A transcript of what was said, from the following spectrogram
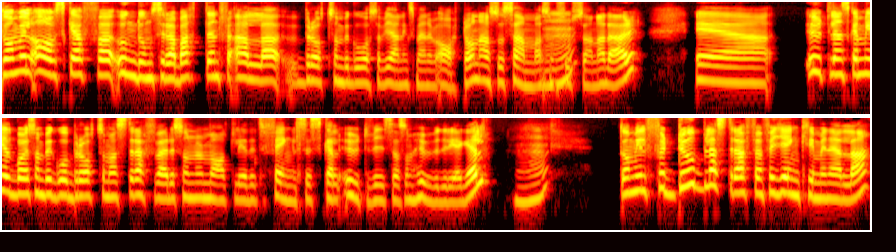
De vill avskaffa ungdomsrabatten för alla brott som begås av gärningsmän över 18, alltså samma som mm. sossarna där. Eh, utländska medborgare som begår brott som har straffvärde som normalt leder till fängelse ska utvisas som huvudregel. Mm. De vill fördubbla straffen för gängkriminella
